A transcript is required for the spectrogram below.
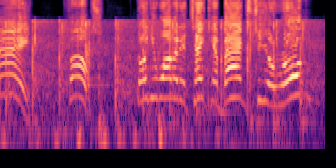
Hey, folks, don't you want me to take your bags to your room?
